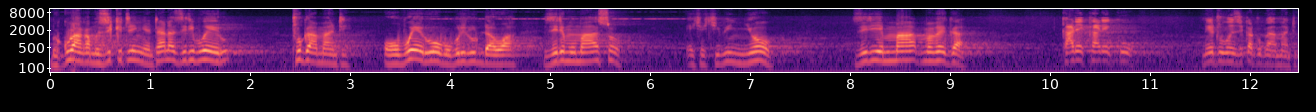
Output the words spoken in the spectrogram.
Bwekubanga muzikiti nga entaana ziri bweru tugamba nti obweru obwo buli luddawa ziri mu maaso? Ekyo kibi nnyo. Ziri emabega kale kaleku naye tuwunzika tugamba nti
